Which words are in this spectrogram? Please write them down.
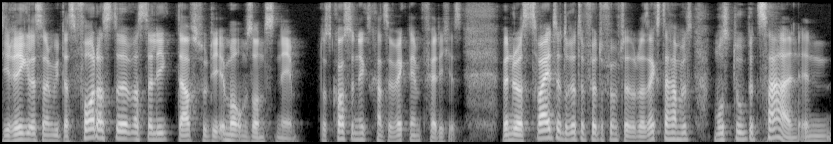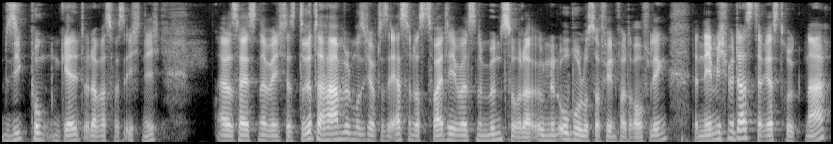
die Regel ist dann wie das vorderste, was da liegt, darfst du dir immer umsonst nehmen. Das kostet nichts, kannst du wegnehmen, fertig ist. Wenn du das zweite, dritte, vierte, fünfte oder sechste haben willst, musst du bezahlen in Siegpunkten, Geld oder was weiß ich nicht. Also das heißt, ne, wenn ich das dritte haben will, muss ich auf das erste und das zweite jeweils eine Münze oder irgendeinen Obolus auf jeden Fall drauflegen. Dann nehme ich mir das, der Rest rückt nach.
